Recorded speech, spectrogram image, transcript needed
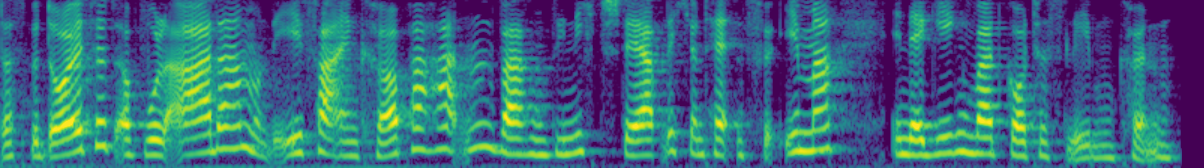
Das bedeutet, obwohl Adam und Eva einen Körper hatten, waren sie nicht sterblich und hätten für immer in der Gegenwart Gottes leben können.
